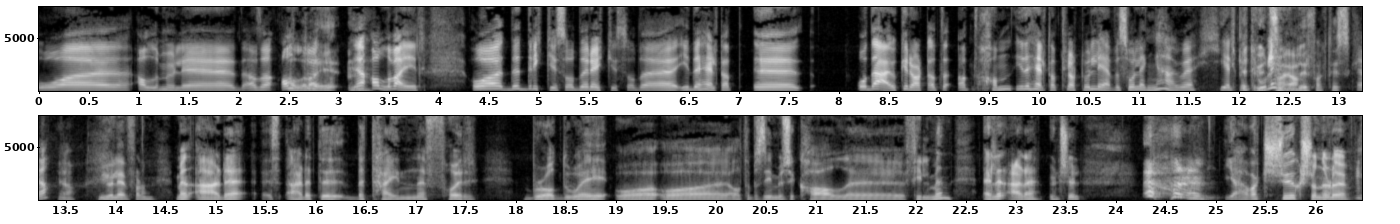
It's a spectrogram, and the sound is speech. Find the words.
og alle mulige altså, alt, Alle veier. Ja, alle veier. Og det drikkes og det røykes og det i det hele tatt. uh, og det er jo ikke rart at, at han i det hele tatt klarte å leve så lenge, er jo helt Et utrolig. utsunder, faktisk. Ja. Mye å leve for, da. Men er, det, er dette betegnende for Broadway og, og alt jeg på å si, musikalfilmen? Eller er det Unnskyld. Jeg har vært sjuk, skjønner du.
